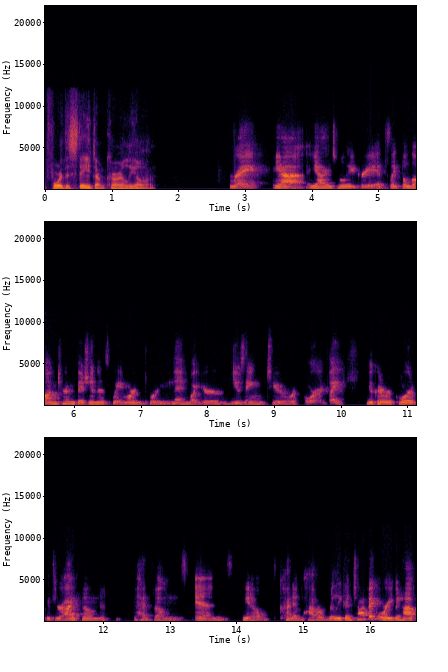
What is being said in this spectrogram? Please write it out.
for the stage I'm currently on. Right. Yeah. Yeah. I totally agree. It's like the long term vision is way more important than what you're using to record. Like you could record with your iPhone headphones and you know kind of have a really good topic or you could have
